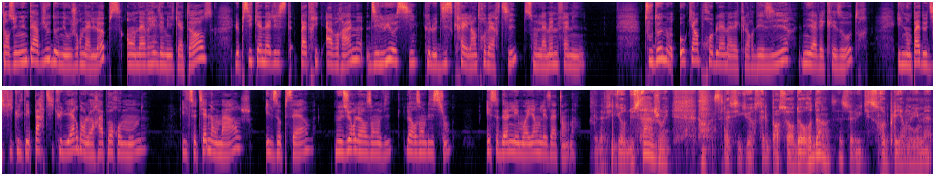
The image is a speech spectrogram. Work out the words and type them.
Dans une interview donnée au journal L'Obs en avril 2014, le psychanalyste Patrick Avran dit lui aussi que le discret et l'introverti sont de la même famille. Tous deux n'ont aucun problème avec leurs désirs, ni avec les autres. Ils n'ont pas de difficultés particulières dans leur rapport au monde. Ils se tiennent en marge, ils observent, mesurent leurs envies, leurs ambitions, et se donnent les moyens de les atteindre. C'est la figure du sage, oui. C'est la figure, c'est le penseur de Rodin, c'est celui qui se replie en lui-même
